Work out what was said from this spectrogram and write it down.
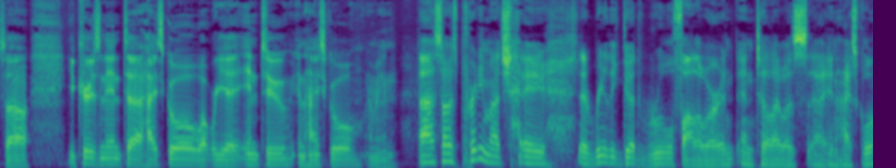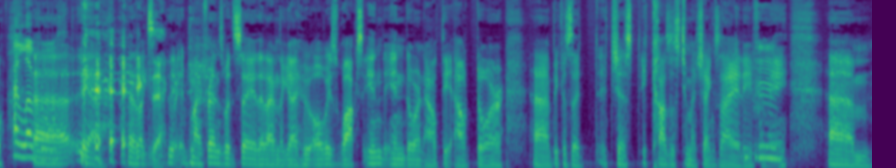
So you cruising into high school. What were you into in high school? I mean, uh, so I was pretty much a a really good rule follower un until I was uh, in high school. I love rules. Uh, yeah, Like, Exactly. My friends would say that I'm the guy who always walks in the indoor and out the outdoor uh, because it, it just it causes too much anxiety for me. Um,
